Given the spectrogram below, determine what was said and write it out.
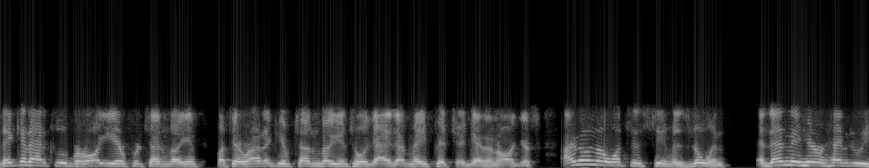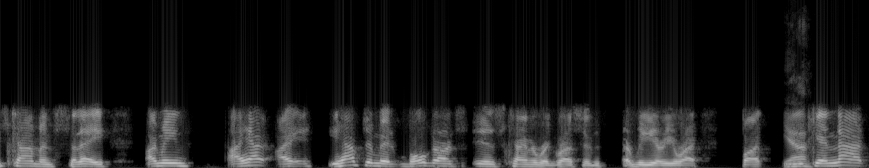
they could had Kluber all year for ten million, but they'd rather give ten million to a guy that may pitch again in August. I don't know what this team is doing. And then they hear Henry's comments today. I mean, I have I you have to admit Bogaerts is kind of regressing every year. You're right, but Yeah. you cannot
